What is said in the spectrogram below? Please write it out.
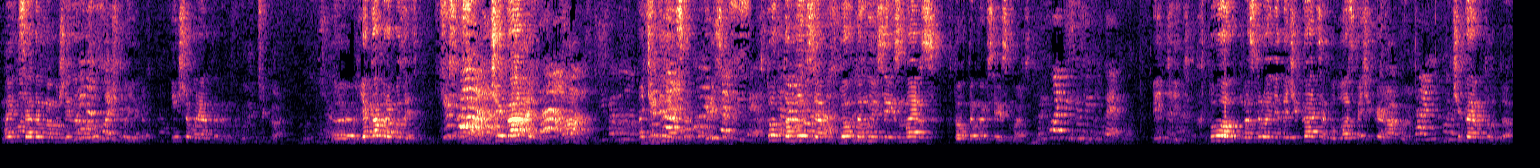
Ми сядемо на машину на зустріч поїдемо. Іншого варіанту немає. Будемо чекати. Е, яка пропозиція? Чекати? Значить, дивіться, дивіться. Хто втомився, хто втомився і змерз, хто втомився і змерз. Приходьте сюди до тебе. Підіть. Хто настроєний дочекатися, будь ласка, чекаємо. Чекаємо тут, так.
